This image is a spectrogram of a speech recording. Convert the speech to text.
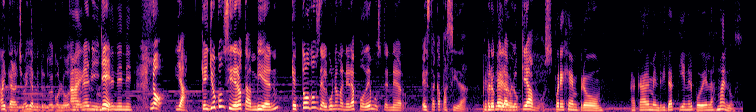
Ay, caracho, ya me entretuve con lo otro. ya Ay, me olvidé. ne, ne, ne. No, ya. Que yo considero también que todos de alguna manera podemos tener esta capacidad, pero, Pero que la bloqueamos. Por ejemplo, acá Almendrita tiene el poder en las manos.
